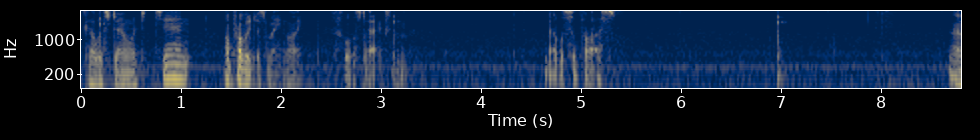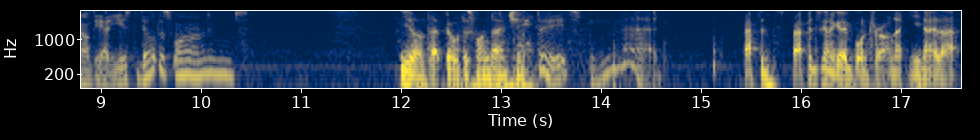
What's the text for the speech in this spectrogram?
Cobblestone with a dent. I'll probably just make like four stacks and that'll suffice. And I'll be able to use the builder's wand. You love that builder's one, don't you? Dude, it's mad. Rapid's Rapid's gonna go bunter on it. You know that.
